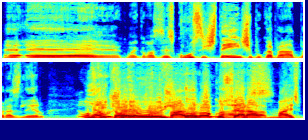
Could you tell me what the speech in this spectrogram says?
é, é, como é que eu posso dizer, consistente para o Campeonato Brasileiro. Uma E é um vitória jogo que hoje vale coloca o demais. Ceará mais.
